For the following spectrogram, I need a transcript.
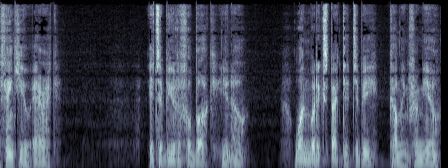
Thank you, Eric. It's a beautiful book, you know. One would expect it to be, coming from you.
